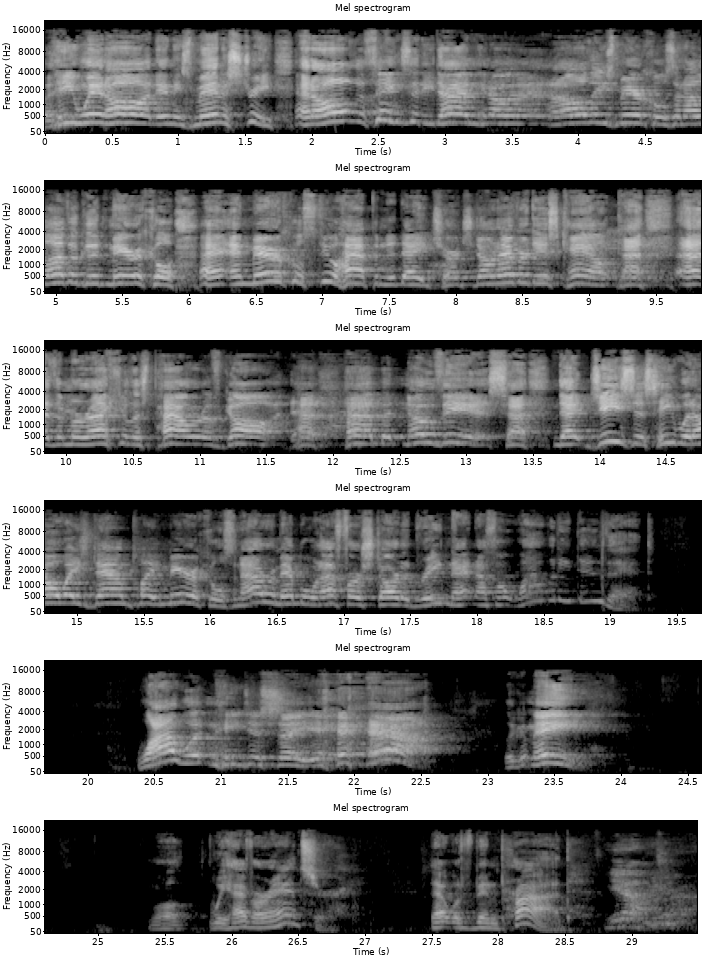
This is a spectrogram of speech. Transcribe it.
But he went on in his ministry and all the things that he done, you know, and all these miracles. And I love a good miracle. And miracles still happen today, church. Don't ever discount uh, uh, the miraculous power of God. Uh, but know this that Jesus, he would always downplay miracles. And I remember when I first started reading that, and I thought, why would he do that? Why wouldn't he just say, yeah, look at me? Well, we have our answer. That would have been pride. Yeah.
